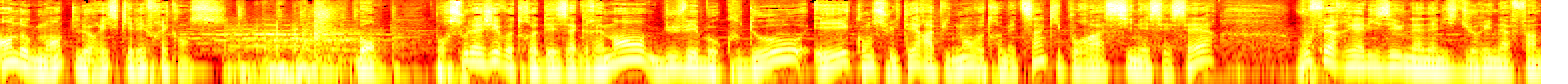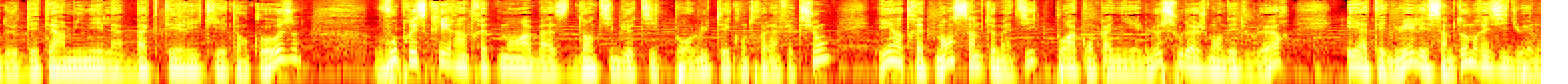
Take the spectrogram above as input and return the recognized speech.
en augmente le risque et les fréquences. Bon, pour soulager votre désagrément, buvez beaucoup d'eau et consultez rapidement votre médecin qui pourra, si nécessaire, vous faire réaliser une analyse d'urine afin de déterminer la bactérie qui est en cause, vous prescrire un traitement à base d'antibiotiques pour lutter contre l'infection et un traitement symptomatique pour accompagner le soulagement des douleurs et atténuer les symptômes résiduels.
